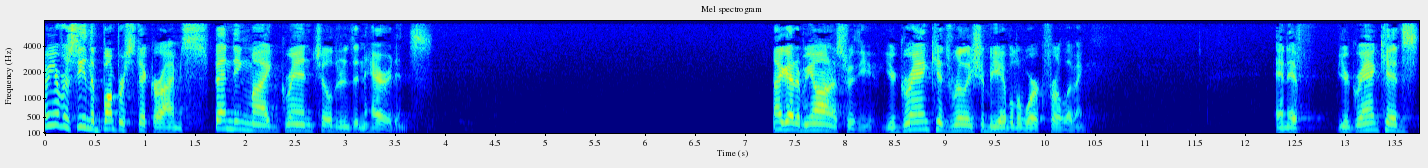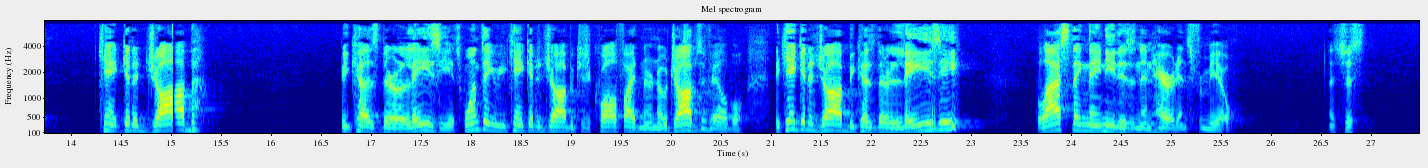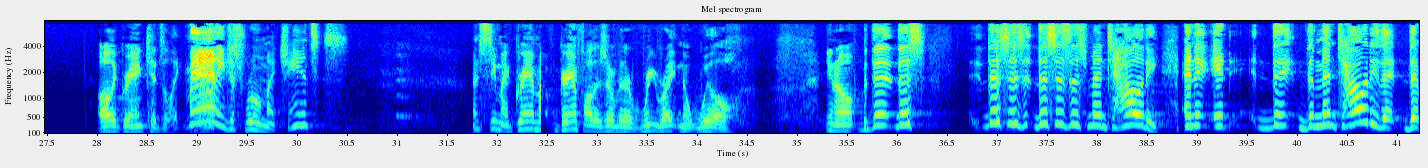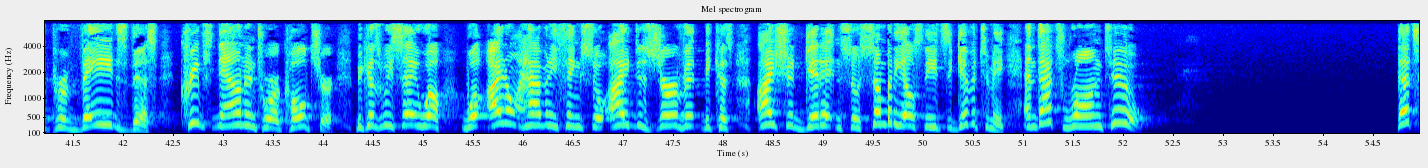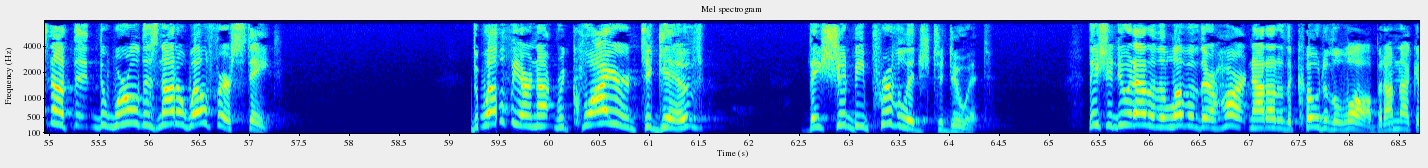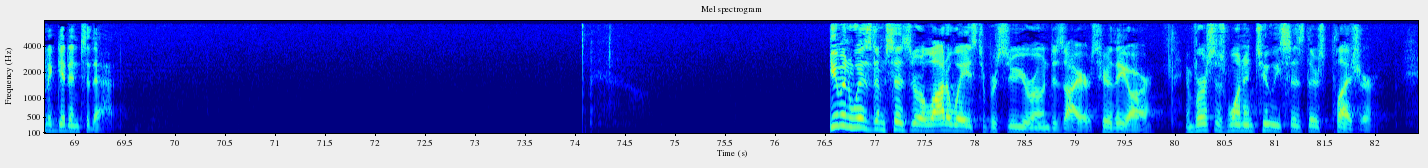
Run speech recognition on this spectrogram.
Have you ever seen the bumper sticker, I'm spending my grandchildren's inheritance? I got to be honest with you. Your grandkids really should be able to work for a living. And if your grandkids can't get a job because they're lazy, it's one thing if you can't get a job because you're qualified and there are no jobs available. They can't get a job because they're lazy. The last thing they need is an inheritance from you. It's just all the grandkids are like, man, he just ruined my chances. I see my grand, grandfather's over there rewriting the will. You know, but th- this this is this is this mentality and it, it the, the mentality that, that pervades this creeps down into our culture because we say well well i don't have anything so i deserve it because i should get it and so somebody else needs to give it to me and that's wrong too That's not the, the world is not a welfare state. The wealthy are not required to give. They should be privileged to do it. They should do it out of the love of their heart, not out of the code of the law, but I'm not going to get into that. Human wisdom says there are a lot of ways to pursue your own desires. Here they are. In verses 1 and 2, he says there's pleasure.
